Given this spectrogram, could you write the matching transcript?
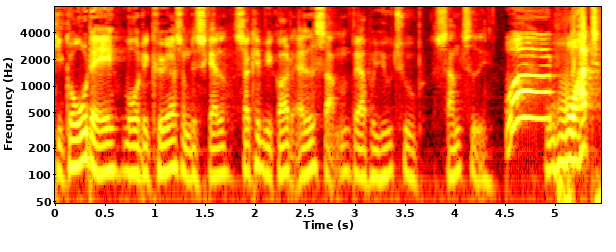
de gode dage, hvor det kører som det skal, så kan vi godt alle sammen være på YouTube samtidig. What? What,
